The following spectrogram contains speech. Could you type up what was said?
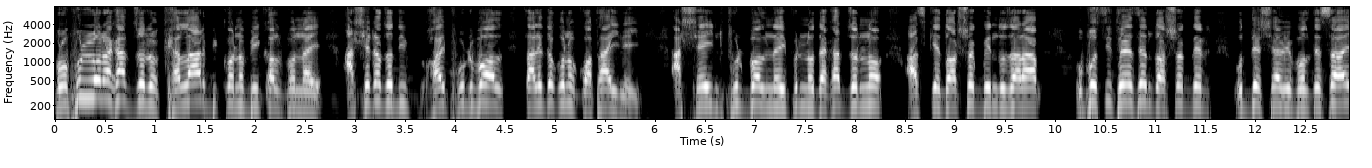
প্রফুল্ল রাখার জন্য খেলার কোনো বিকল্প নাই। আর সেটা যদি হয় ফুটবল, তাহলে তো কোনো কথাই নেই। আর সেই ফুটবল নৈপুণ্য দেখার জন্য আজকে দর্শকবিন্দু যারা উপস্থিত হয়েছেন, দর্শকদের উদ্দেশ্যে আমি বলতে চাই,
